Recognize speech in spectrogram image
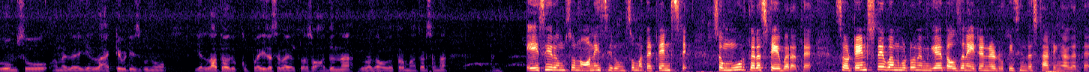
ರೂಮ್ಸು ಆಮೇಲೆ ಎಲ್ಲ ಆ್ಯಕ್ಟಿವಿಟೀಸ್ಗೂ ಎಲ್ಲ ಥರದಕ್ಕೂ ಪ್ರೈಸಸ್ ಎಲ್ಲ ಇರ್ತದೆ ಸೊ ಅದನ್ನು ಇವಾಗ ಅವ್ರ ಹತ್ರ ಮಾತಾಡ್ಸೋಣ. A C rooms non A C rooms ಮತ್ತು ಟೆಂಟ್ ಸ್ಟೇ ಸೊ ಮೂರು ಥರ ಸ್ಟೇ ಬರುತ್ತೆ. ಸೊ ಟೆಂಟ್ ಸ್ಟೇ ಬಂದ್ಬಿಟ್ಟು ನಿಮಗೆ ತೌಸಂಡ್ ಏಯ್ಟ್ ಹಂಡ್ರೆಡ್ ರುಪೀಸಿಂದ ಸ್ಟಾರ್ಟಿಂಗ್ ಆಗುತ್ತೆ.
